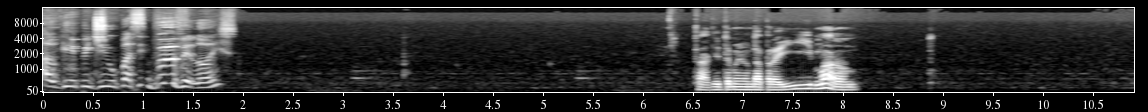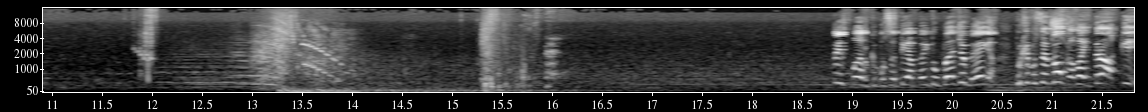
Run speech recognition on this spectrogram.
Alguém pediu. V- Veloz? Tá, ali também não dá pra ir. Mano, Espero que você tenha feito pé de meia, porque você nunca vai entrar aqui.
